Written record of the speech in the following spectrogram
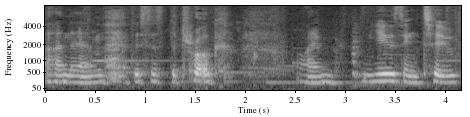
And um, this is the trug I'm using to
